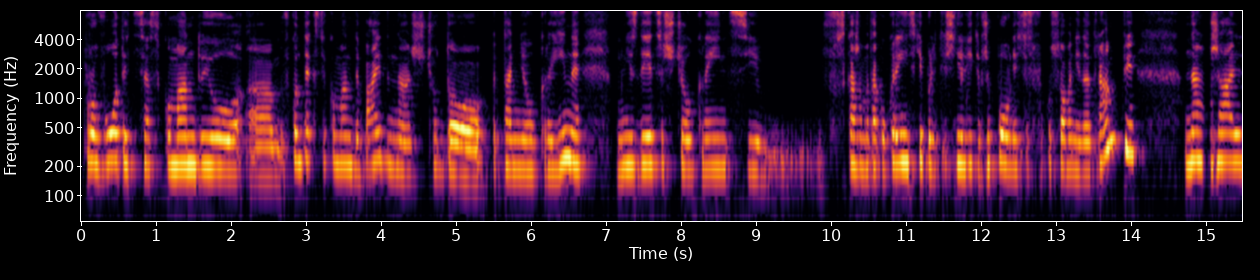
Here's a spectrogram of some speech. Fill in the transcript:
проводиться з командою е, в контексті команди Байдена щодо питання України. Мені здається, що українці, скажімо так, українські політичні еліти вже повністю сфокусовані на Трампі. На жаль,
